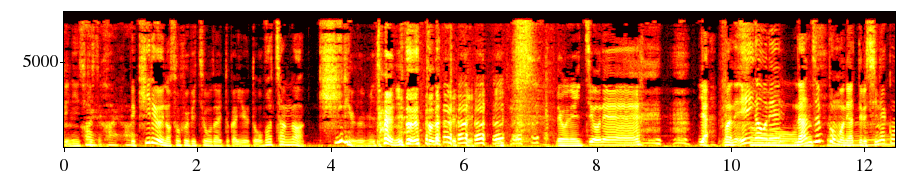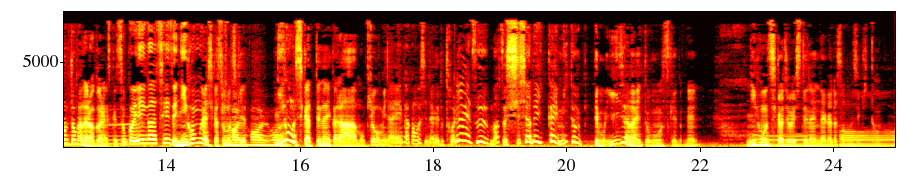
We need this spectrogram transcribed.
認識はいしてる。はいはい。で、気流のソフビちょうだいとか言うと、おばちゃんが、気流みたいにずっとなってて。でもね、一応ね、いや、まあね、映画をねね何十本もね、やってるシネコンとかならわかるんですけど、そこ映画せいぜい2本ぐらいしかその時、はいはいはい2本しかやってないから、もう興味ない映画かもしれないけど、とりあえず、まず試写で1回見といてもいいじゃないと思うんですけどね。2本しか上映してないんだから、その時期と。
